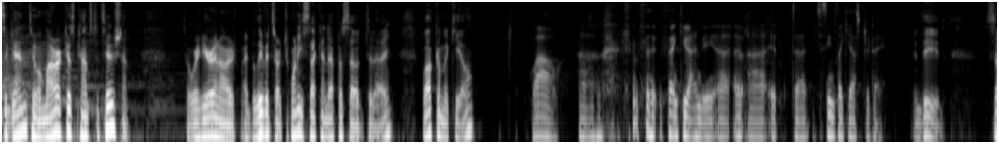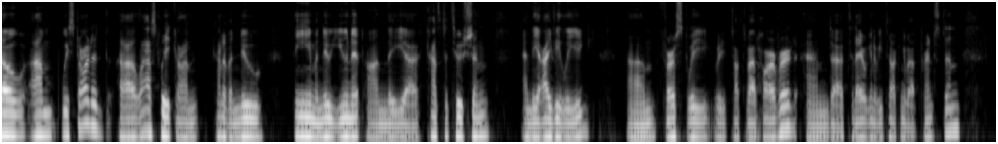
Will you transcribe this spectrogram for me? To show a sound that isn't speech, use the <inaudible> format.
once again to America's Constitution. So we're here in our, I believe it's our 22nd episode today. Welcome, Akhil. Wow. Uh, <laughs> thank you, Andy. Uh, uh, it, uh, it just seems like yesterday. Indeed. So um, we started uh, last week on kind of a new theme, a new unit on the uh, Constitution and the Ivy League. Um, first, we, we talked about Harvard, and uh, today we're going to be talking about Princeton.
